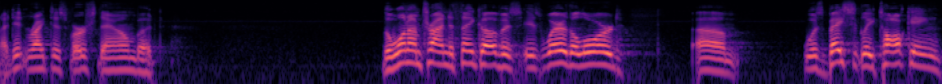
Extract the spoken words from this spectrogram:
I didn't write this verse down, but the one I'm trying to think of is, is where the Lord um, was basically talking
